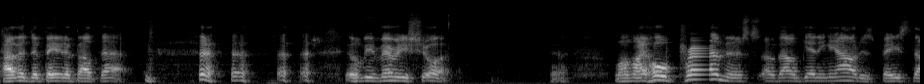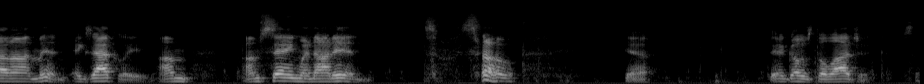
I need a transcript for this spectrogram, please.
Have a debate about that. It'll be very short. Yeah. Well, my whole premise about getting out is based on I'm in. Exactly. I'm I'm saying we're not in. So yeah. There goes the logic. So,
